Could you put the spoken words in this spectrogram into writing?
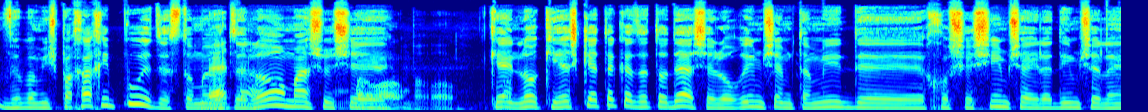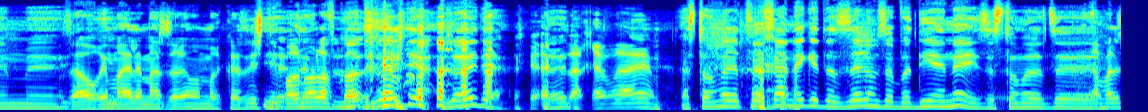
ובמשפחה חיפו את זה, זאת אומרת, בטח. זה לא משהו ש... ברור, ברור. כן, לא, כי יש קטע כזה, אתה יודע, של הורים שהם תמיד אה, חוששים שהילדים שלהם... אה, זה ההורים האלה מהזרם המרכזי שדיברנו עליו לא- קודם. לא יודע, לא יודע. לא זה. החבר'ה ההם. אז אתה אומר, אצלך נגד הזרם זה ב-DNA, זאת אומרת, זה... אבל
